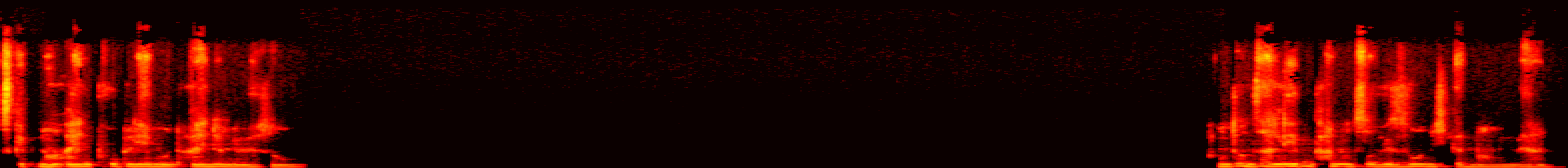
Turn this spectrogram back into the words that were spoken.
Es gibt nur ein Problem und eine Lösung. Und unser Leben kann uns sowieso nicht genommen werden,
